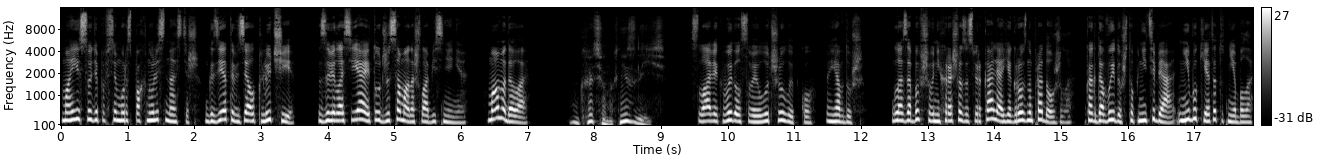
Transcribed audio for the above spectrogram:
Мои, судя по всему, распахнулись настежь. «Где ты взял ключи?» Завелась я и тут же сама нашла объяснение. «Мама дала». «Котенок, не злись». Славик выдал свою лучшую улыбку. Я в душ. Глаза бывшего нехорошо засверкали, а я грозно продолжила. «Когда выйду, чтоб ни тебя, ни букета тут не было.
